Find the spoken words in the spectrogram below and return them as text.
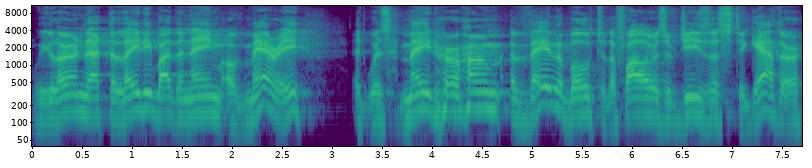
we learn that the lady by the name of Mary, it was made her home available to the followers of Jesus to gather.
